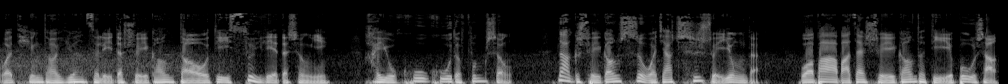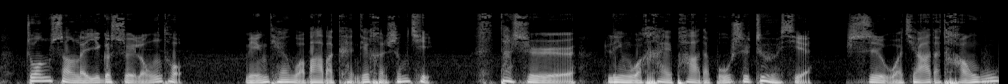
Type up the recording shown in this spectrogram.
我听到院子里的水缸倒地碎裂的声音，还有呼呼的风声。那个水缸是我家吃水用的。我爸爸在水缸的底部上装上了一个水龙头。明天我爸爸肯定很生气，但是。令我害怕的不是这些，是我家的堂屋。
